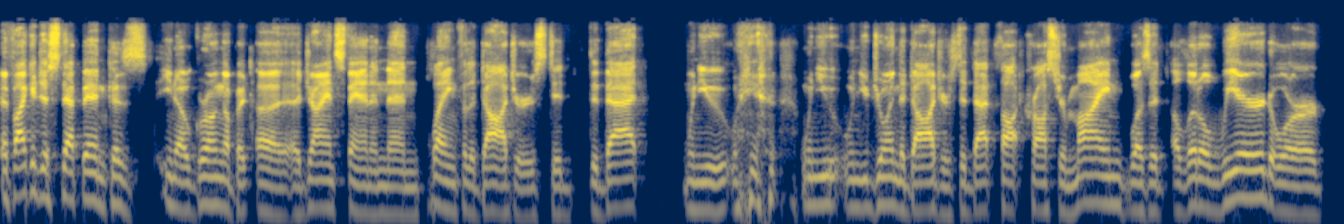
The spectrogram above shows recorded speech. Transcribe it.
If I could just step in, because you know, growing up a, a, a Giants fan and then playing for the Dodgers, did did that when you when you when you when you joined the Dodgers, did that thought cross your mind? Was it a little weird, or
